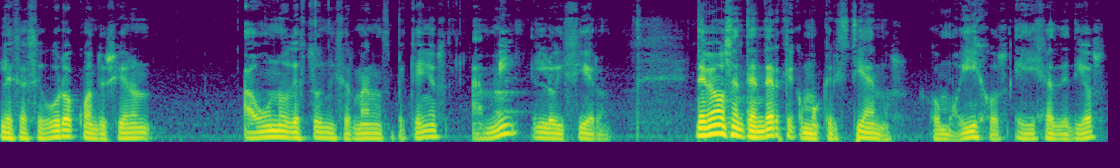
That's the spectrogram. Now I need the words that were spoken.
les aseguro cuando hicieron a uno de estos mis hermanos pequeños, a mí lo hicieron. Debemos entender que como cristianos, como hijos e hijas de Dios,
